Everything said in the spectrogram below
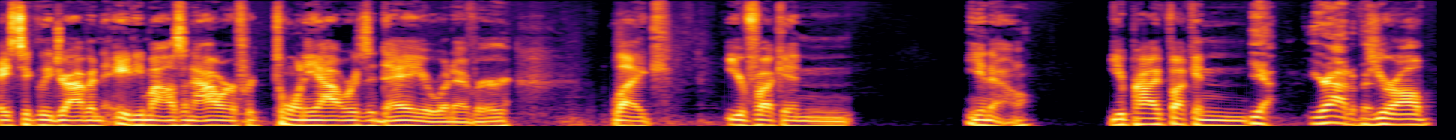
basically driving 80 miles an hour for 20 hours a day or whatever. Like you're fucking you know, you're probably fucking yeah you're out of it you're all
